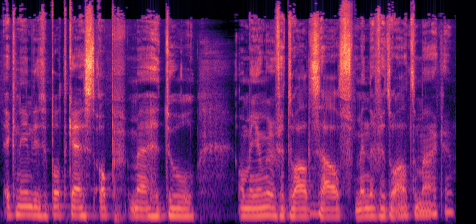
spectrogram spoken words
ik neem deze podcast op met het doel om een jongere verdwaalde zelf minder verdwaald te maken.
